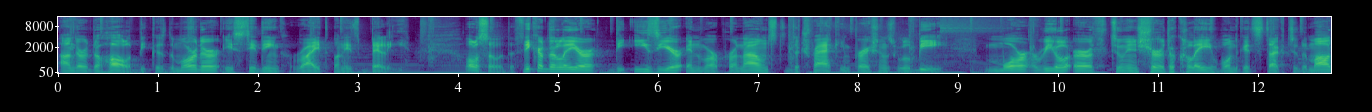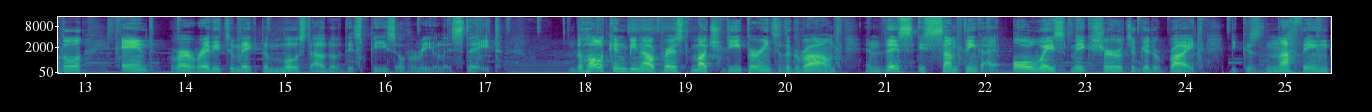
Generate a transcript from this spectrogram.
under the hull because the mortar is sitting right on its belly. Also, the thicker the layer, the easier and more pronounced the track impressions will be. More real earth to ensure the clay won't get stuck to the model, and we're ready to make the most out of this piece of real estate. The hull can be now pressed much deeper into the ground, and this is something I always make sure to get right, because nothing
